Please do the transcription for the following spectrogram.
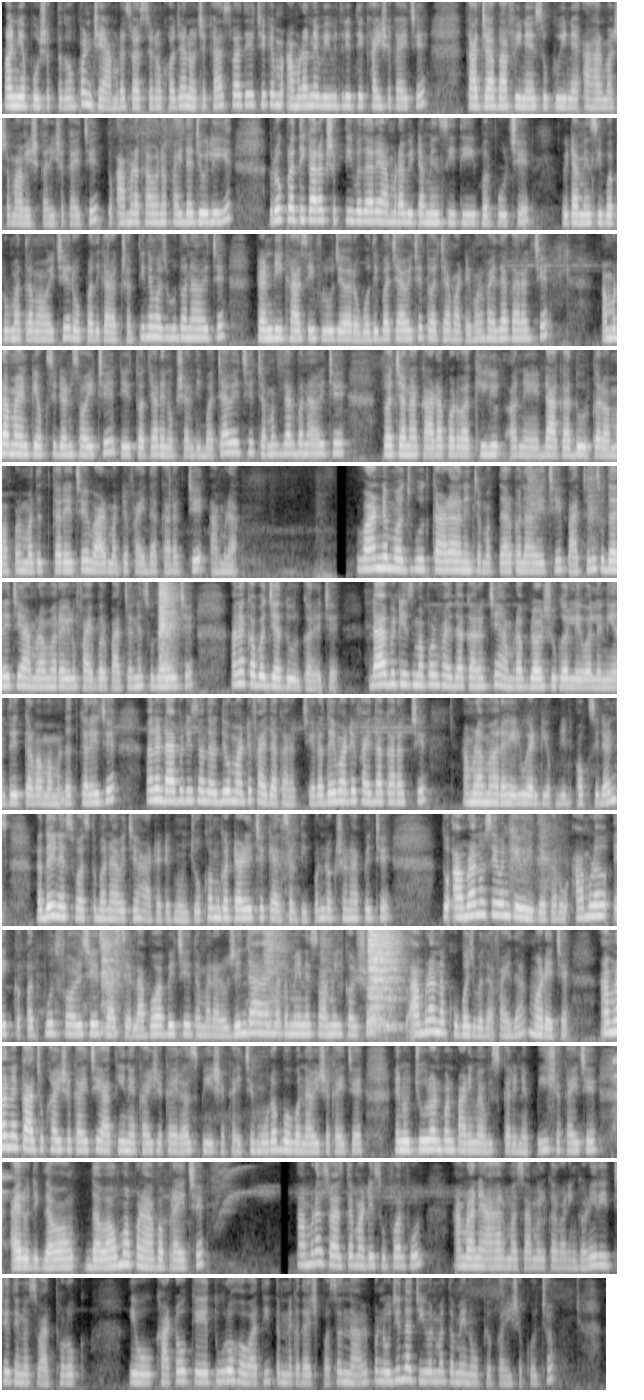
અન્ય પોષક તત્વો પણ છે. આમળા સ્વાસ્થ્યનો ખજાનો છે. ખાસ વાત એ છે કે આમળાને વિવિધ રીતે ખાઈ શકાય છે. કાચા, બાફીને, સૂકવીને આહારમાં સમાવેશ કરી શકાય છે. તો આમળા ખાવાના ફાયદા જોઈ લઈએ. રોગપ્રતિકારક શક્તિ વધારે આમળા વિટામિન સીથી ભરપૂર છે. વિટામિન સી ભરપૂર માત્રામાં હોય છે. રોગપ્રતિકારક શક્તિને મજબૂત બનાવે છે. ઠંડી, ખાંસી, ફ્લૂ જેવા રોગોથી બચાવે છે. ત્વચા માટે પણ ફાયદાકારક છે. આમળામાં એન્ટીઓક્સિડન્ટ્સ હોય છે. જે ત્વચાને નુકસાનથી બચાવે છે. ચમકદાર બનાવે છે. ત્વચાના કાળા પડવા ખીલ અને ડાઘા દૂર કરવામાં પણ મદદ કરે છે. વાળ માટે ફાયદાકારક છે આમળા. વાળને મજબૂત, કાળા અને ચમકદાર બનાવે છે. પાચન સુધારે છે. આમળામાં રહેલું ફાઇબર પાચનને સુધારે છે અને કબજિયાત દૂર કરે છે. ડાયાબિટીસમાં પણ ફાયદાકારક છે. આમળા બ્લડ શુગર લેવલને નિયંત્રિત કરવામાં મદદ કરે છે અને ડાયાબિટીસના દર્દીઓ માટે ફાયદાકારક છે. હૃદય માટે ફાયદાકારક છે. આમળામાં રહેલું એન્ટી ઓક્સિડન્ટ્સ હૃદયને સ્વસ્થ બનાવે છે હાર્ટ એટેકનું જોખમ ઘટાડે છે કેન્સરથી પણ રક્ષણ આપે છે. તો આમળાનું સેવન કેવી રીતે કરવું? આમળો એક અદ્ભુત ફળ છે, સ્વાસ્થ્ય લાભો આપે છે. તમારા રોજિંદા આહારમાં તમે એને સામેલ કરશો તો આમળાના ખૂબ જ બધા ફાયદા મળે છે. આમળાને કાચું ખાઈ શકાય છે, આથીને ખાઈ શકાય, રસ પી શકાય છે, મુરબ્બો બનાવી શકાય છે, એનું ચૂરણ પણ પાણીમાં મિક્સ કરીને પી શકાય છે. આયુર્વેદિક દવાઓ, દવાઓમાં પણ આ વપરાય છે. આમળા સ્વાસ્થ્ય માટે સુપરફૂડ આમળાને આહારમાં સામેલ કરવાની ઘણી રીત છે. તેનો સ્વાદ થોડોક એવો ખાટો કે તૂરો હોવાથી તમને કદાચ પસંદ ના આવે, પણ રોજિંદા જીવનમાં તમે એનો ઉપયોગ કરી શકો છો.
